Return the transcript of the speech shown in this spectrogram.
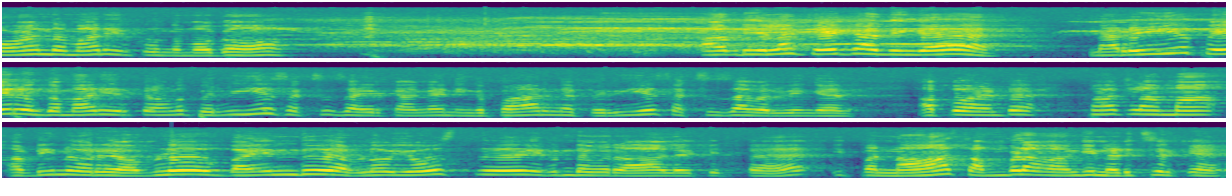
குழந்த மாதிரி இருக்கு உங்க முகம். அப்படியெல்லாம் கேட்காதீங்க. நிறைய பேர் உங்க மாதிரி இருக்கிறவங்க பெரிய சக்சஸ் ஆயிருக்காங்க. நீங்க பாருங்க பெரிய சக்சஸா வருவீங்க. அப்போ வந்துட்டு பார்க்கலாமா? அப்படின்னு ஒரு அவ்வளோ பயந்து அவ்வளோ யோசித்து இருந்த ஒரு ஆளு கிட்ட இப்ப நான் சம்பளம் வாங்கி நடிச்சிருக்கேன்.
